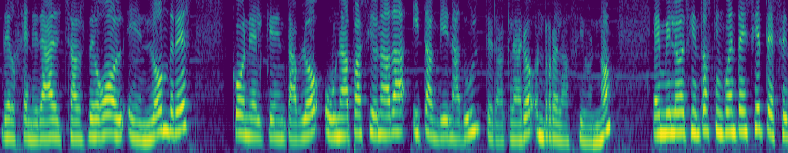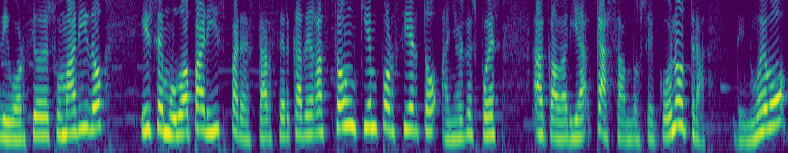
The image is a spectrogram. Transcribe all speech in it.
del general Charles de Gaulle en Londres, con el que entabló una apasionada y también adúltera, claro, relación. ¿no? En 1957 se divorció de su marido y se mudó a París para estar cerca de Gastón, quien, por cierto, años después acabaría casándose con otra. De nuevo,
